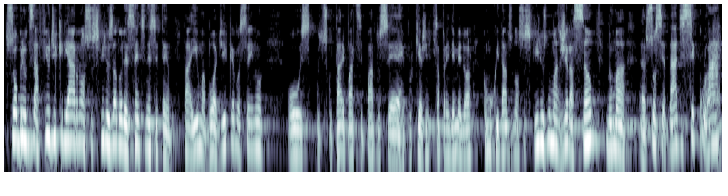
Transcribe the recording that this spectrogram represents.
sobre o desafio de criar nossos filhos adolescentes nesse tempo. Tá aí uma boa dica é você ir no ou escutar e participar do CR, porque a gente precisa aprender melhor como cuidar dos nossos filhos numa geração, numa eh, sociedade secular,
